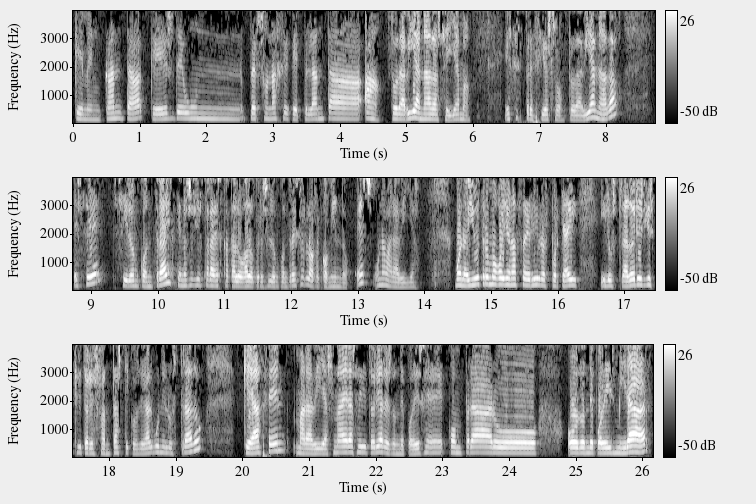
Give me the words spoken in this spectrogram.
que me encanta, que es de un personaje que planta... Ah, todavía nada se llama. Ese es precioso. Todavía nada. Ese, si lo encontráis, que no sé si estará descatalogado, pero si lo encontráis os lo recomiendo. Es una maravilla. Bueno, y otro mogollonazo de libros porque hay ilustradores y escritores fantásticos de álbum ilustrado que hacen maravillas. Una de las editoriales donde podéis eh, comprar o, o donde podéis mirar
